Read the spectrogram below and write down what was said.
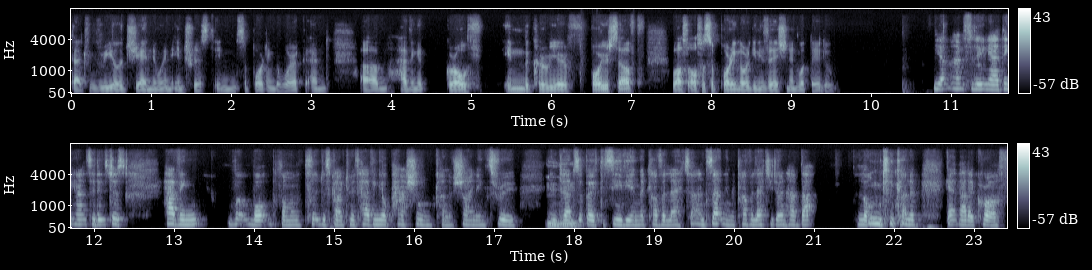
that real, genuine interest in supporting the work and um, having a growth in the career for yourself, whilst also supporting the organization in what they do. Yeah, absolutely. I think that's it. It's just having what someone described to me as having your passion kind of shining through in mm-hmm. terms of both the CV and the cover letter. And certainly in the cover letter, you don't have that long to kind of get that across.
